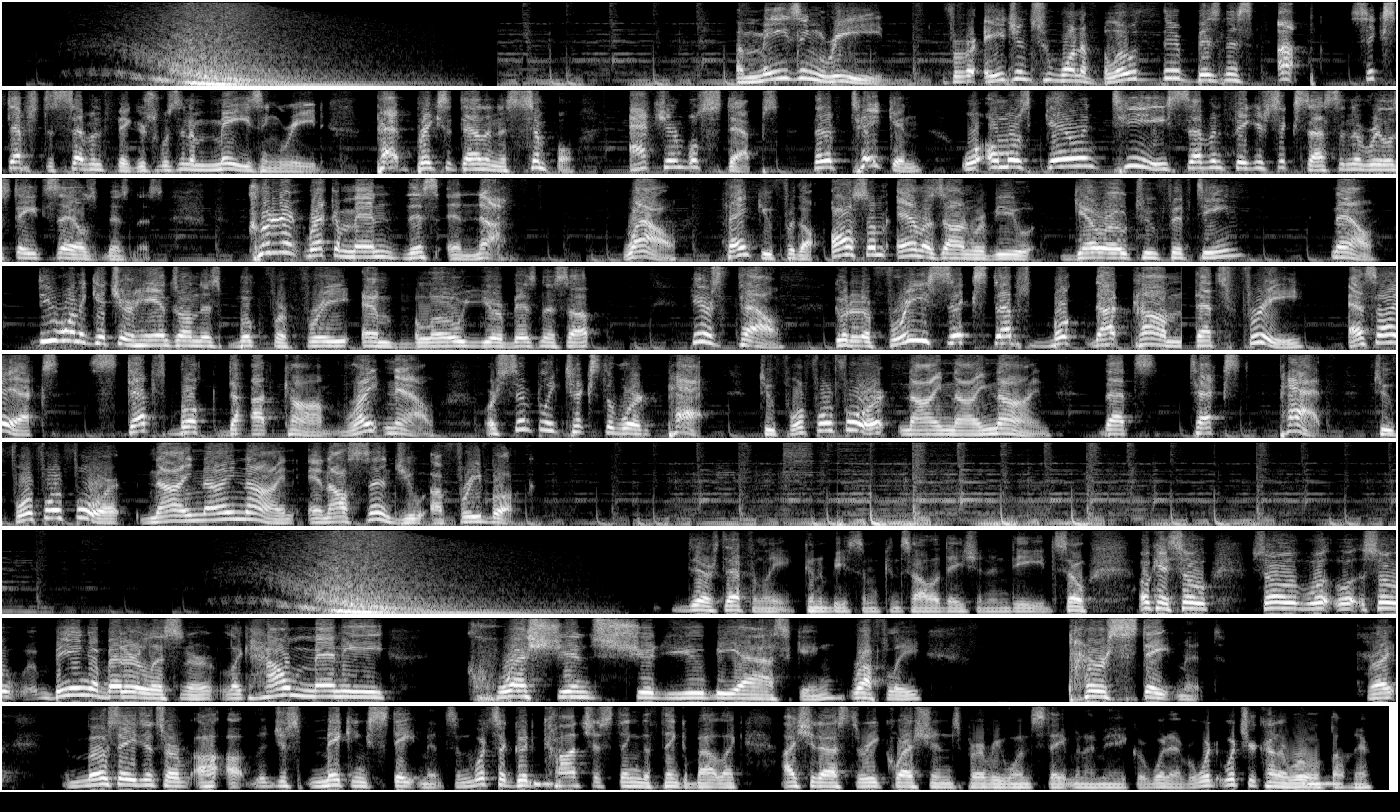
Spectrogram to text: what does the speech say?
Amazing read for agents who want to blow their business up Six Steps to Seven Figures was an amazing read. Pat breaks it down into simple, actionable steps that, if taken, will almost guarantee seven figure success in the real estate sales business. Couldn't recommend this enough. Wow, thank you for the awesome Amazon review, Garo215. Now, do you want to get your hands on this book for free and blow your business up? Here's how Go to free6stepsbook.com. That's free, S I X, stepsbook.com right now. Or simply text the word PAT to 444 999. That's text PAT to 444 999 and I'll send you a free book. There's definitely going to be some consolidation indeed. So, okay, so so so being a better listener, like how many questions should you be asking roughly per statement? Right? Most agents are uh, uh, just making statements. And what's a good conscious thing to think about? Like, I should ask three questions per every one statement I make, or whatever. What, what's your kind of rule of thumb there?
